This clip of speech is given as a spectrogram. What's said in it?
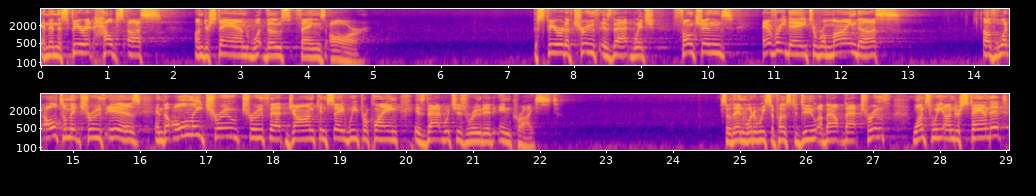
and then the Spirit helps us understand what those things are. The Spirit of truth is that which functions every day to remind us of what ultimate truth is. And the only true truth that John can say we proclaim is that which is rooted in Christ. So then, what are we supposed to do about that truth? Once we understand it,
